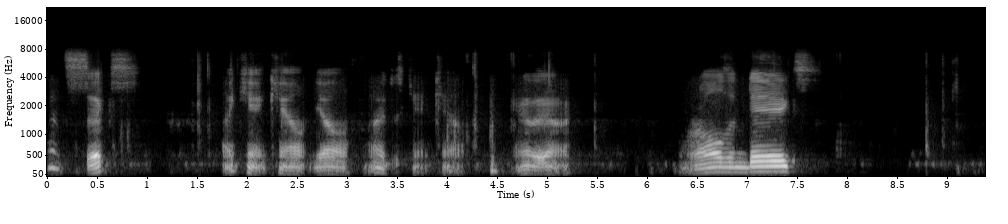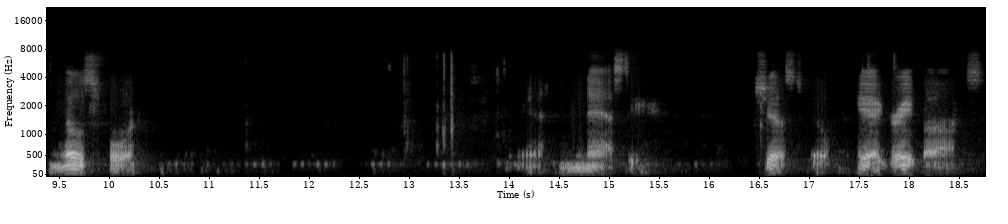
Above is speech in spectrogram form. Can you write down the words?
that's six. I can't count, y'all. I just can't count. There they are. Rawls and Diggs. Those four. Yeah, nasty. Just filthy. Yeah, great box.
